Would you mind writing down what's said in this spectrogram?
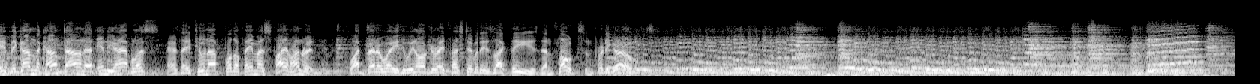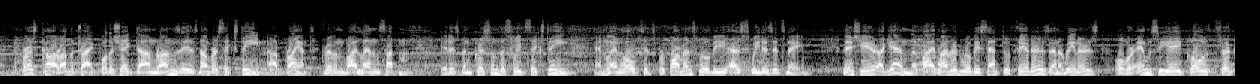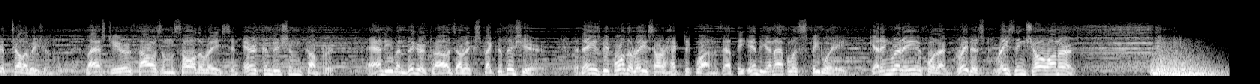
They've begun the countdown at Indianapolis as they tune up for the famous 500. What better way to inaugurate festivities like these than floats and pretty girls? The first car on the track for the shakedown runs is number 16, a Bryant, driven by Len Sutton. It has been christened the Sweet 16, and Len hopes its performance will be as sweet as its name. This year, again, the 500 will be sent to theaters and arenas over MCA closed-circuit television. Last year, thousands saw the race in air-conditioned comfort, and even bigger crowds are expected this year. The days before the race are hectic ones at the Indianapolis Speedway, getting ready for the greatest racing show on earth.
